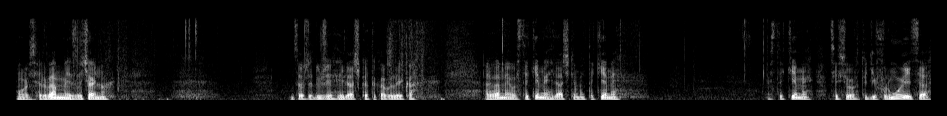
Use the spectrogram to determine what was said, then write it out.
Ось, рвемо ми, звичайно. ну, Це вже дуже гілячка така велика. Рвемо ось такими гілячками, такими. Ось такими. Це все тоді формується.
